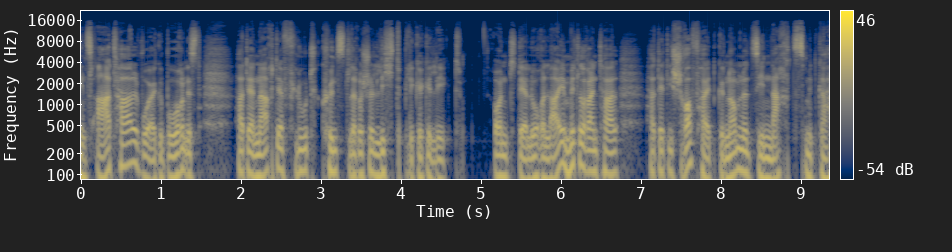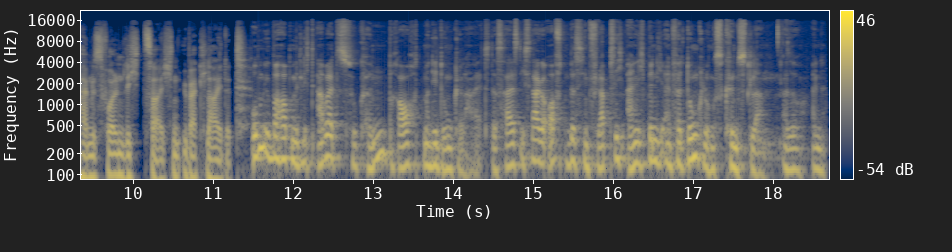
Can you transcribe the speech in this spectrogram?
Ins Ahrtal, wo er geboren ist, hat er nach der Flut künstlerische Lichtblicke gelegt und der Lorelei im Mittelrheintal hat er die Schroffheit genommen und sie nachts mit geheimnisvollen Lichtzeichen überkleidet. Um überhaupt mit Licht arbeiten zu können, braucht man die Dunkelheit. Das heißt, ich sage oft ein bisschen flapsig, eigentlich bin ich ein Verdunklungskünstler. Also ein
